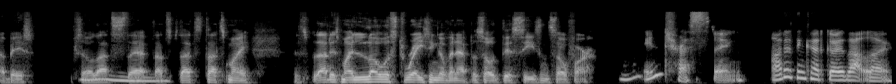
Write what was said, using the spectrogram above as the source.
a bit. So that's that. Hmm. That's that's that's my that is my lowest rating of an episode this season so far. Interesting. I don't think I'd go that low.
